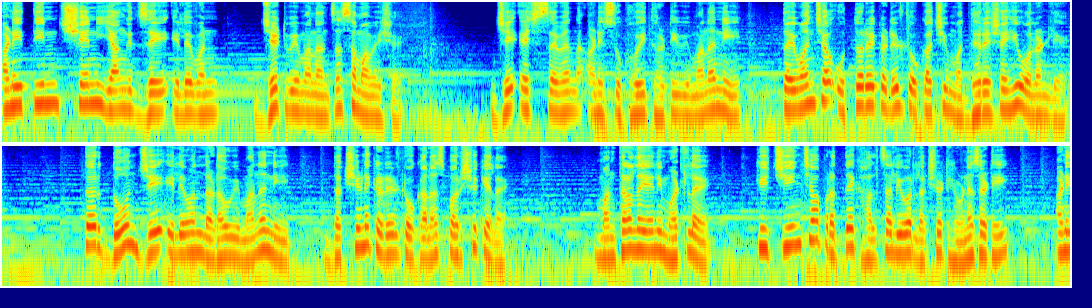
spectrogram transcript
आणि तीन शेन यांग जे इलेव्हन जेट विमानांचा समावेश आहे. जे एच सेव्हन आणि सुखोई थर्टी विमानांनी तैवानच्या उत्तरेकडील टोकाची मध्यरेषाही ओलांडली आहे. तर दोन जे इलेव्हन लढाऊ विमानांनी दक्षिणेकडील टोकाला स्पर्श केलाय. मंत्रालयाने म्हटलंय की चीनच्या प्रत्येक हालचालीवर लक्ष ठेवण्यासाठी आणि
